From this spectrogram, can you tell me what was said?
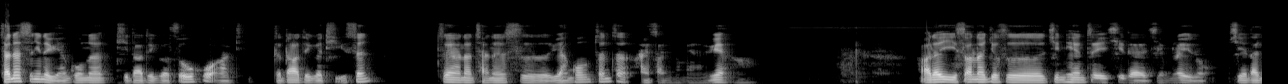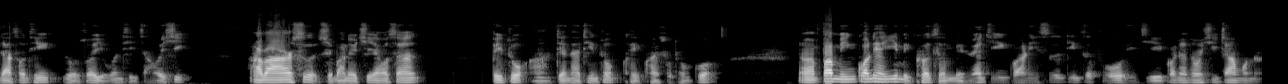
才能使你的员工呢提到这个收获啊，得到这个提升，这样呢才能使员工真正爱上你的美容院啊。好的，以上呢就是今天这一期的节目内容，谢谢大家收听。如果说有问题，加微信二八二四七八六七幺三，备注啊电台听众可以快速通过。呃，报名光电医美课程、美容院经营管理、私人定制服务以及光电中心加盟的，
